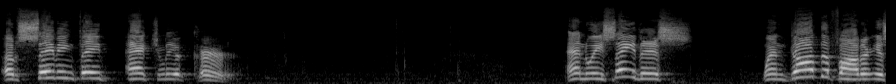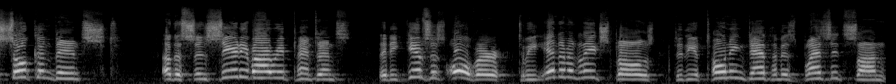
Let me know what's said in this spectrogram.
of saving faith actually occur? And we say this when God the Father is so convinced of the sincerity of our repentance that he gives us over to be intimately exposed to the atoning death of his blessed Son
